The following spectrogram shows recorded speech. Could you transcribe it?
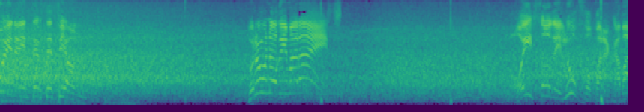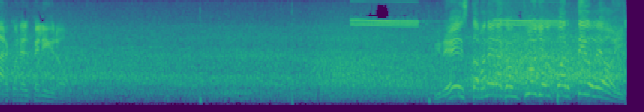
Buena intercepción. Bruno Guimaraes. Lo hizo de lujo para acabar con el peligro. Y de esta manera concluye el partido de hoy.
